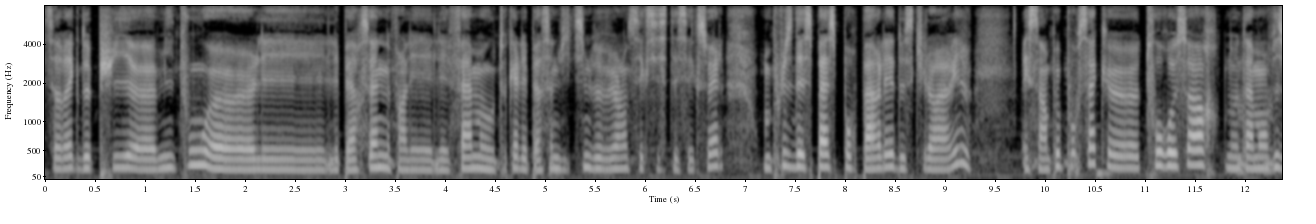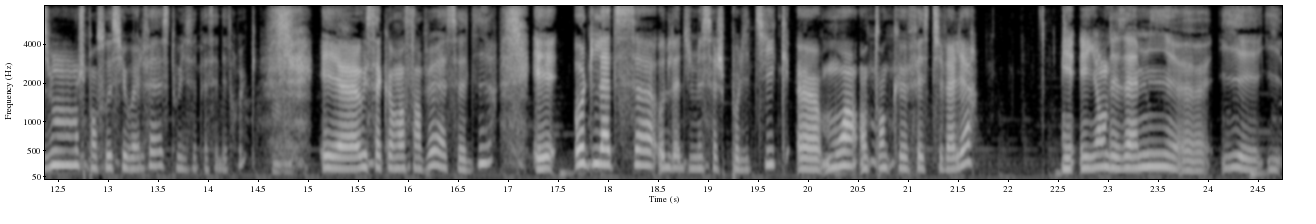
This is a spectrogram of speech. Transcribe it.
c'est vrai que depuis MeToo, euh, les, les personnes, enfin les, les femmes ou en tout cas les personnes victimes de violences sexistes et sexuelles ont plus d'espace pour parler de ce qui leur arrive. Et c'est un peu pour ça que tout ressort, notamment Mhm. Vision, je pense aussi au Hellfest où il s'est passé des trucs Mhm. et euh, où ça commence un peu à se dire. Et au-delà de ça, au-delà du message politique, euh, moi, en tant que festivalière, et ayant des amis euh, I et IE,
